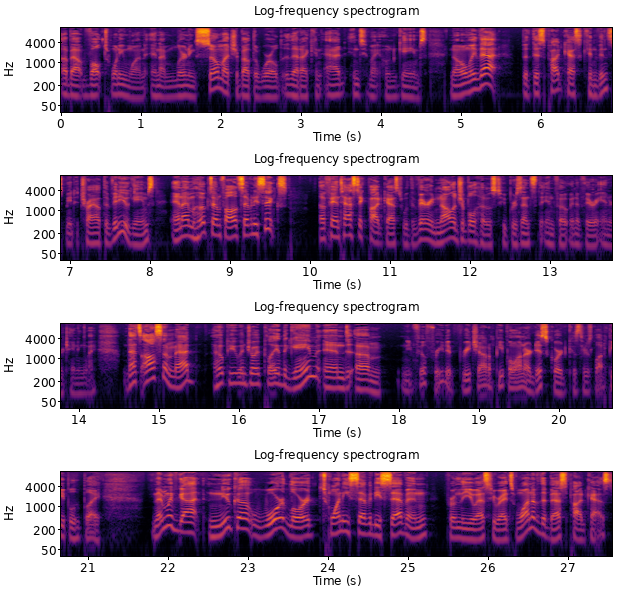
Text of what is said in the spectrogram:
about Vault 21 and I'm learning so much about the world that I can add into my own games. Not only that, but this podcast convinced me to try out the video games and I'm hooked on Fallout 76 a fantastic podcast with a very knowledgeable host who presents the info in a very entertaining way. That's awesome, Mad. I hope you enjoy playing the game, and um, you feel free to reach out to people on our Discord because there's a lot of people who play. Then we've got Nuka Warlord 2077 from the US who writes one of the best podcasts.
